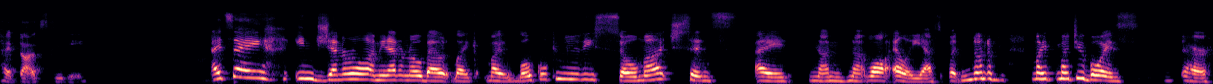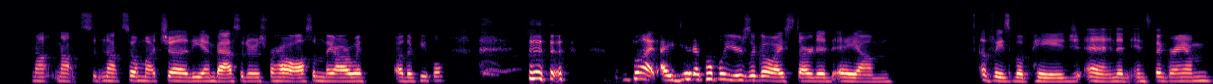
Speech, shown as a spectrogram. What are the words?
type dogs can be. I'd say in general, I mean, I don't know about like my local community so much since I none not well Ellie yes, but none of my my two boys are not not not so much uh, the ambassadors for how awesome they are with other people. but I did a couple years ago. I started a um a Facebook page and an Instagram.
